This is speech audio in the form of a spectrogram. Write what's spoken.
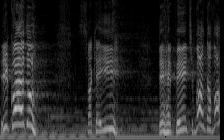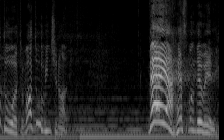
E quando? Só que aí, de repente, volta, volta o outro, volta o 29. Venha, respondeu ele.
